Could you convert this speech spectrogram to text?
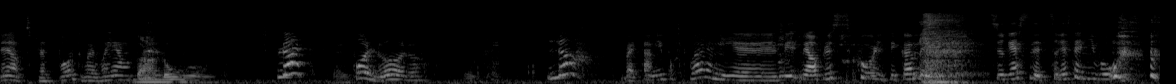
Non, tu flottes pas, toi, voyons. Dans l'eau, oui. Tu flottes? Ben oui. Pas là, là. Là, ben tant mieux pour toi, là, mais, euh, mais, mais en plus tu coules, t'es comme, euh, tu restes, tu restes à niveau.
